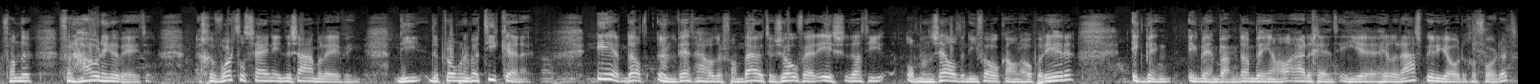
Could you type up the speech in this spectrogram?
Van de verhoudingen weten. Geworteld zijn in de samenleving. Die de problematiek kennen. Eer dat een wethouder van buiten zover is dat hij op eenzelfde niveau kan opereren. Ik ben, ik ben bang, dan ben je al aardig in je hele raadsperiode gevorderd.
